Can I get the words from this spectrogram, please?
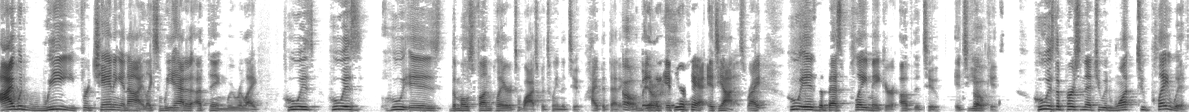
I would we for Channing and I like so we had a, a thing we were like who is who is who is the most fun player to watch between the two hypothetically Oh, Giannis. if you're a fan it's Giannis right who is the best playmaker of the two it's Oh. Jokic who is the person that you would want to play with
